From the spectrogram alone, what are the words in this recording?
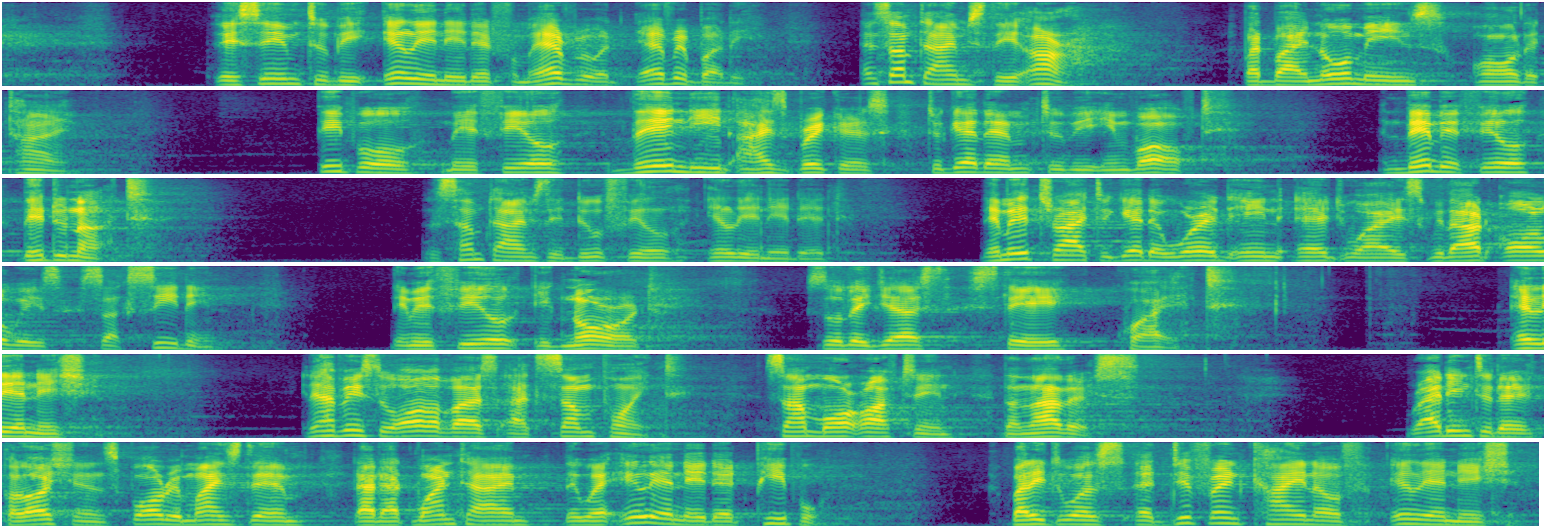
They seem to be alienated from everybody, and sometimes they are, but by no means all the time. People may feel they need icebreakers to get them to be involved, and they may feel they do not. Sometimes they do feel alienated. They may try to get a word in edgewise without always succeeding. They may feel ignored so they just stay quiet. Alienation. It happens to all of us at some point, some more often than others. Writing to the Colossians, Paul reminds them that at one time they were alienated people, but it was a different kind of alienation.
